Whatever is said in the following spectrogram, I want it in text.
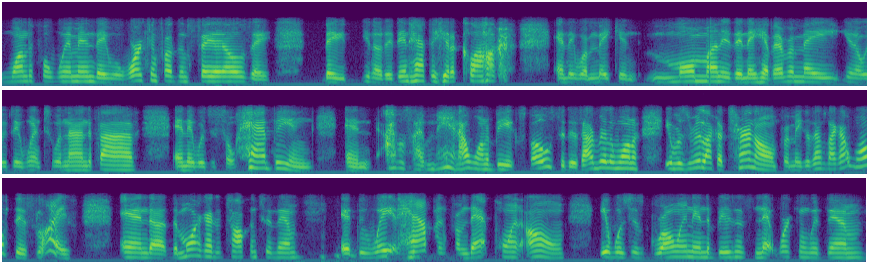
wonderful women. They were working for themselves. They they you know they didn't have to hit a clock and they were making more money than they have ever made you know if they went to a nine to five and they were just so happy and and i was like man i want to be exposed to this. I really want to it was really like a turn on for me because i was like i want this life. And uh the more i got to talking to them it, the way it happened from that point on it was just growing in the business networking with them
